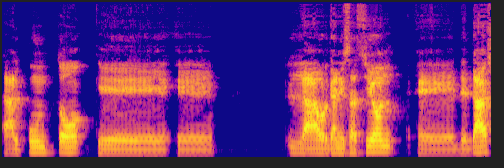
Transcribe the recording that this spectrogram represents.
al punto que eh, la organización eh, de Dash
